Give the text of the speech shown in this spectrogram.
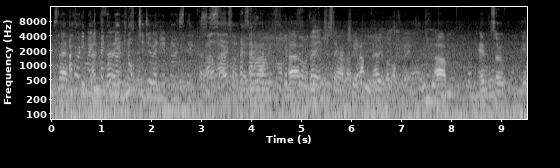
it's there. I've already made a mental note not to do any of those things. So, um, uh, very interesting actually about the variable offering. Um, in, so it,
